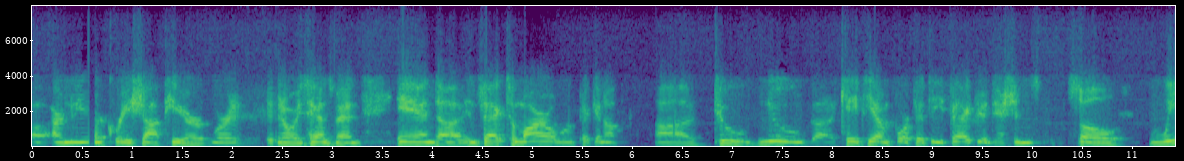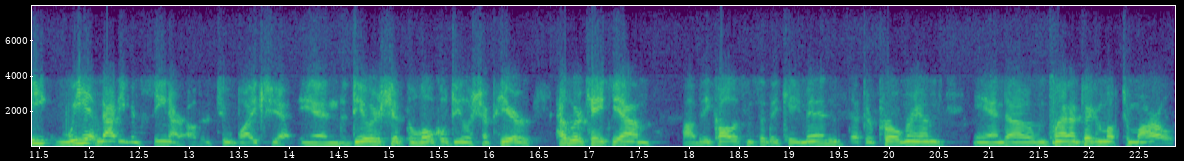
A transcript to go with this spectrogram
uh, our New York race shop here, where it, it always has been. And uh, in fact, tomorrow we're picking up two new KTM 450 factory editions. So we we have not even seen our other two bikes yet. And the dealership, the local dealership here, Hedler KTM, uh, they called us and said they came in, that they're programmed, and uh, we plan on picking them up tomorrow,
